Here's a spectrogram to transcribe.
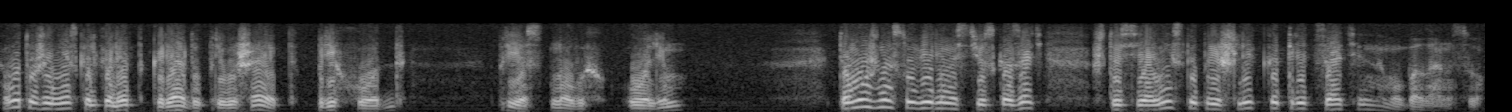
вот уже несколько лет кряду превышает приход, приезд новых олим, то можно с уверенностью сказать, что сионисты пришли к отрицательному балансу.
